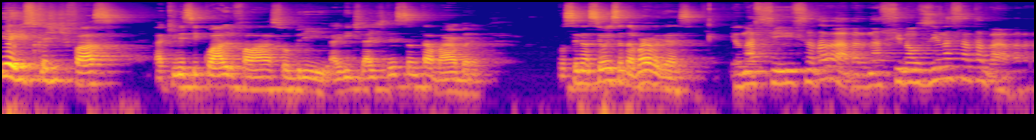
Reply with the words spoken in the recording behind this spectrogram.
E é isso que a gente faz aqui nesse quadro, falar sobre a identidade de Santa Bárbara. Você nasceu em Santa Bárbara, Graça? Eu nasci em Santa Bárbara, nasci na usina Santa Bárbara.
